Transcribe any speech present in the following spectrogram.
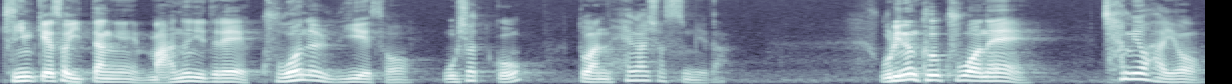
주님께서 이 땅에 많은 이들의 구원을 위해서 오셨고 또한 행하셨습니다. 우리는 그 구원에 참여하여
